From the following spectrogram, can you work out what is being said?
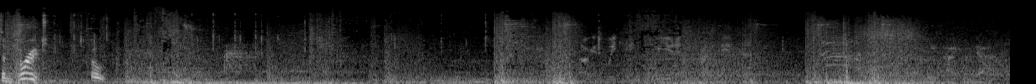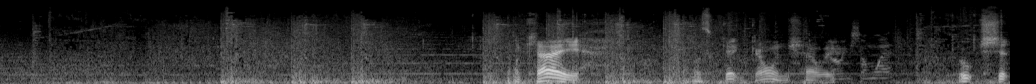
We tighten down. Oh. okay. Let's get going, shall we? Oh shit.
